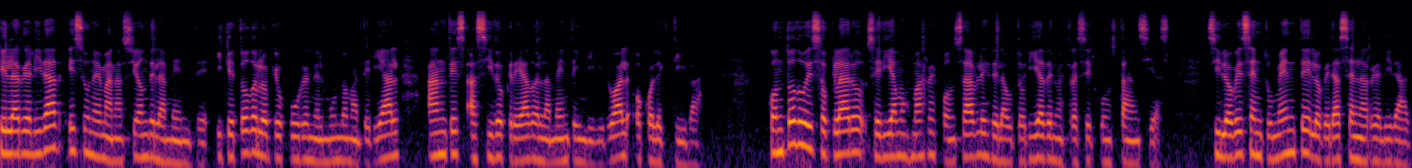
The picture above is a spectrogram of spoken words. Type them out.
que la realidad es una emanación de la mente y que todo lo que ocurre en el mundo material antes ha sido creado en la mente individual o colectiva. Con todo eso claro, seríamos más responsables de la autoría de nuestras circunstancias si lo ves en tu mente, lo verás en la realidad,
